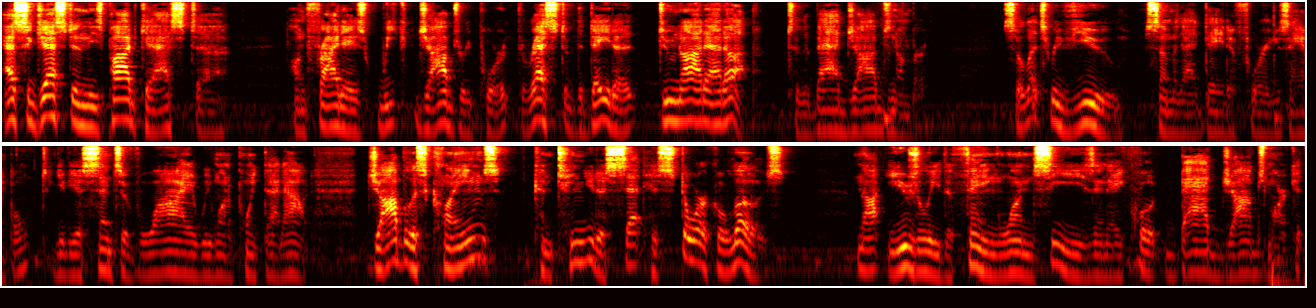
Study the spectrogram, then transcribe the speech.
As suggested in these podcasts, uh, on Friday's weak jobs report, the rest of the data do not add up to the bad jobs number. So let's review some of that data, for example, to give you a sense of why we want to point that out. Jobless claims continue to set historical lows, not usually the thing one sees in a quote bad jobs market.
